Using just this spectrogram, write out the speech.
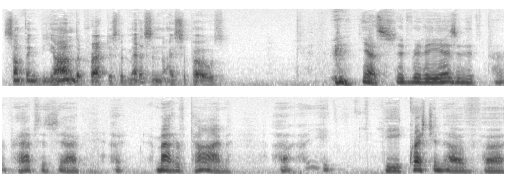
something beyond the practice of medicine, I suppose. yes, it really is, and it, perhaps it's uh, a matter of time. Uh, it, the question of uh,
